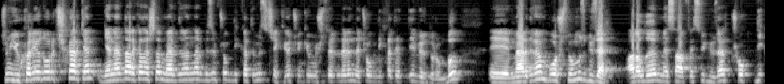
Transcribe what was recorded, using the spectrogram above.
Şimdi yukarıya doğru çıkarken genelde arkadaşlar merdivenler bizim çok dikkatimizi çekiyor. Çünkü müşterilerin de çok dikkat ettiği bir durum bu. Ee, merdiven boşluğumuz güzel. Aralığı, mesafesi güzel. Çok dik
